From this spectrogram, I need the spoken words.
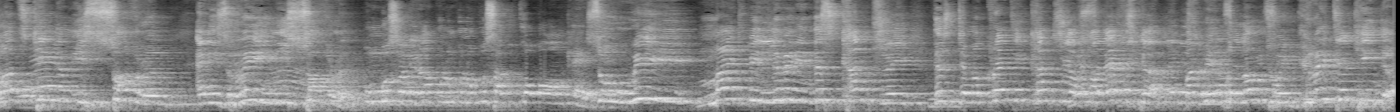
God's kingdom is sovereign and his reign is sovereign. So we might be living in this country, this democratic country of South Africa, but we belong to a greater kingdom.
